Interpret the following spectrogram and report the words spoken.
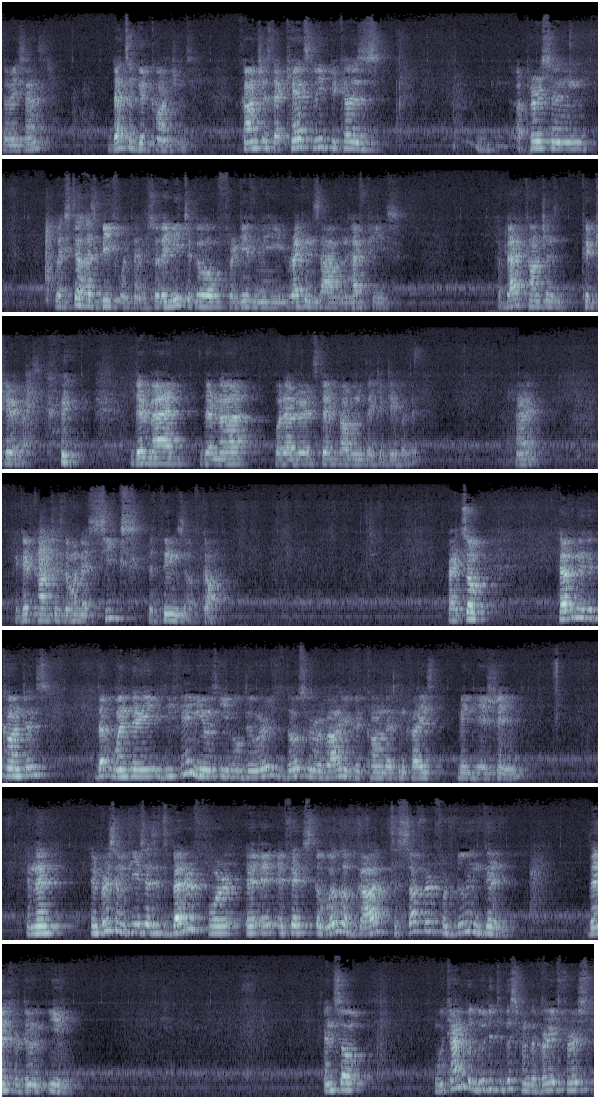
Does that make sense? That's a good conscience. A conscience that can't sleep because a person like still has beef with them, so they need to go forgive me, reconcile, and have peace. A bad conscience could care less. they're mad, they're not, whatever, it's their problem, they could deal with it. Alright? A good conscience the one that seeks the things of God. Alright, so having a good conscience that when they defame you as evildoers, those who revile your good conduct in Christ may be ashamed. And then in verse 17 he says, It's better for, if it's the will of God, to suffer for doing good than for doing evil. And so we kind of alluded to this from the very first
